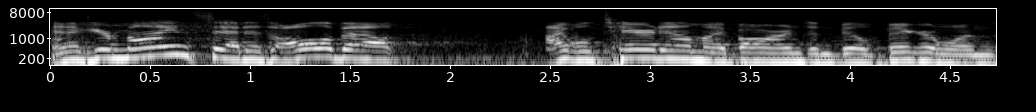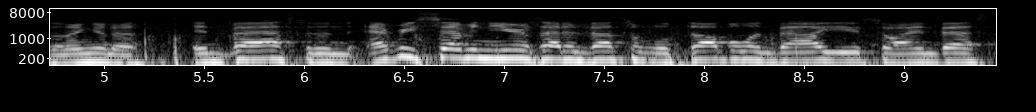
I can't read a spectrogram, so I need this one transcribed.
And if your mindset is all about I will tear down my barns and build bigger ones, and I'm going to invest. And every seven years, that investment will double in value. So I invest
